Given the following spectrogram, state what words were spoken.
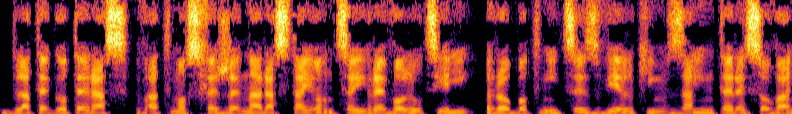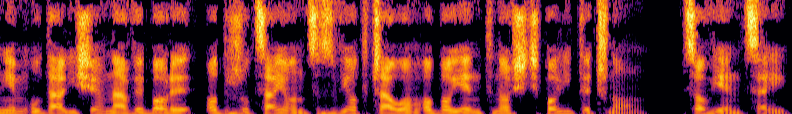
Dlatego teraz, w atmosferze narastającej rewolucji, robotnicy z wielkim zainteresowaniem udali się na wybory, odrzucając zwiotczałą obojętność polityczną. Co więcej,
